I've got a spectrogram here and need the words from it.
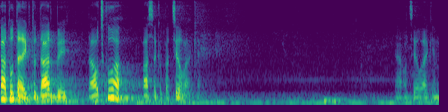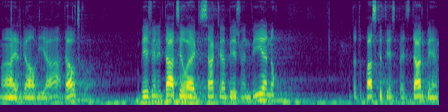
Kā tu teiktu, darbi daudz ko pasaka par cilvēkiem? Jā, un cilvēkiem māja ar galvu, jā, daudz ko. Un bieži vien ir tā, cilvēki saka bieži vien vienu, un tad tu paskaties pēc darbiem,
